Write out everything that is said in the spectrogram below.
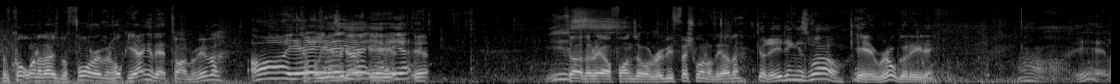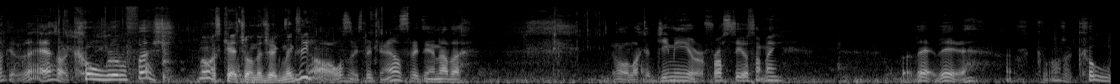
We've caught one of those before over in Hokianga that time, remember? Oh, yeah, A couple of yeah, years ago? yeah, yeah, yeah. It's either Alfonso or ruby fish, one or the other. Good eating as well. Yeah, real good eating. Oh, yeah, look at that. That's a cool little fish. Nice catch on the jig, Migsy. Oh, I wasn't expecting that. I was expecting another, oh, like a Jimmy or a Frosty or something. But that there, that's, what a cool.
